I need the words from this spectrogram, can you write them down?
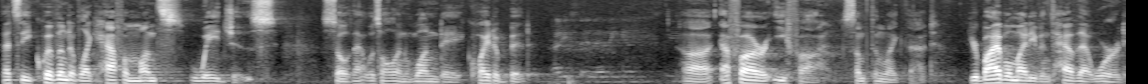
That's the equivalent of like half a month's wages. So that was all in one day, quite a bit. Uh, ephah or ephah, something like that. Your Bible might even have that word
